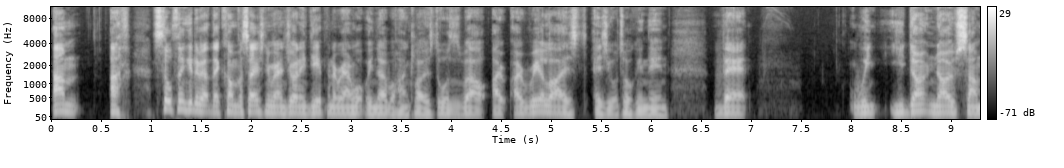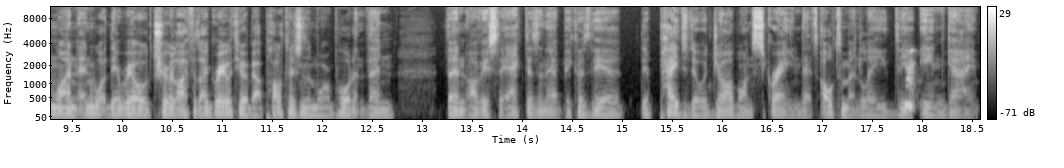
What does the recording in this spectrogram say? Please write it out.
Um, uh, still thinking about that conversation around Johnny Depp and around what we know behind closed doors as well. I, I realized as you were talking then that when you don't know someone and what their real true life is. I agree with you about politicians are more important than than obviously actors in that because they're they're paid to do a job on screen. That's ultimately the end game.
